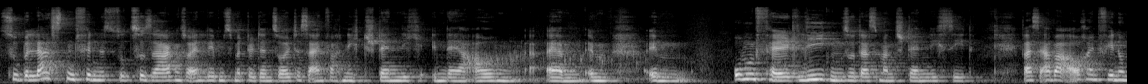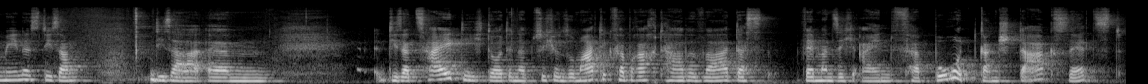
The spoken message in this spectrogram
zu belastend findest, sozusagen, so ein Lebensmittel, dann sollte es einfach nicht ständig in der Augen, ähm, im, im Umfeld liegen, sodass man ständig sieht. Was aber auch ein Phänomen ist, dieser, dieser, ähm, dieser Zeit, die ich dort in der Psychosomatik verbracht habe, war, dass wenn man sich ein Verbot ganz stark setzt,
